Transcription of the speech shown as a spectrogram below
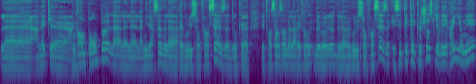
avec euh, un grand pompe, l'anniversaire de la Révolution française, donc euh, les 300 ans de la, Révolution française. Et c'était quelque chose qui avait rayonné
